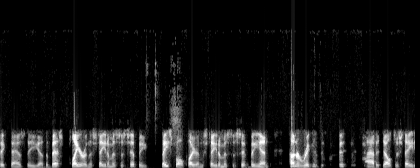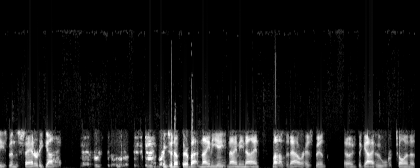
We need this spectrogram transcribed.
picked as the uh, the best player in the state of Mississippi, baseball player in the state of Mississippi, and Hunter Riggins is the fifth guy at Delta State. He's been the Saturday guy. And Hurston Ruler, this guy brings it up there about 98, 99 miles an hour, has been uh, the guy who worked on a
